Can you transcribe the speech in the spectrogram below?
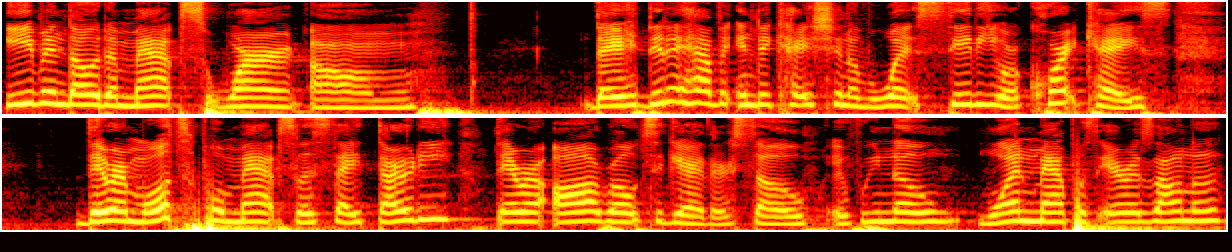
even though the maps weren't, um, they didn't have an indication of what city or court case there were multiple maps, let's say 30, they were all rolled together. So if we know one map was Arizona,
